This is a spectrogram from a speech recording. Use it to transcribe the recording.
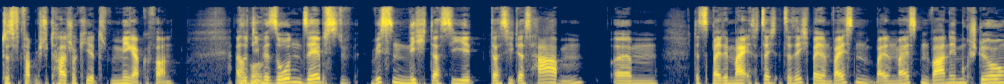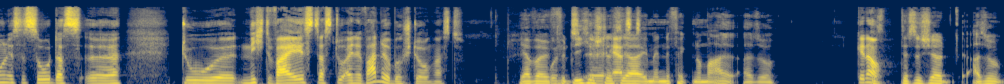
das hat mich total schockiert, mega abgefahren. Also Aber- die Personen selbst wissen nicht, dass sie, dass sie das haben. Ähm, das bei den tatsächlich, tatsächlich bei den meisten, bei den meisten Wahrnehmungsstörungen ist es so, dass äh, du nicht weißt, dass du eine Wahrnehmungsstörung hast. Ja, weil Und, für dich ist äh, das ja im Endeffekt normal. Also, Genau. das, das ist ja, also,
